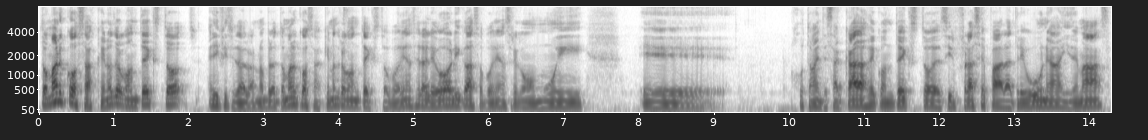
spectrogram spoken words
tomar cosas que en otro contexto, es difícil de hablar, ¿no? Pero tomar cosas que en otro contexto podrían ser alegóricas o podrían ser como muy eh, justamente sacadas de contexto, decir frases para la tribuna y demás,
